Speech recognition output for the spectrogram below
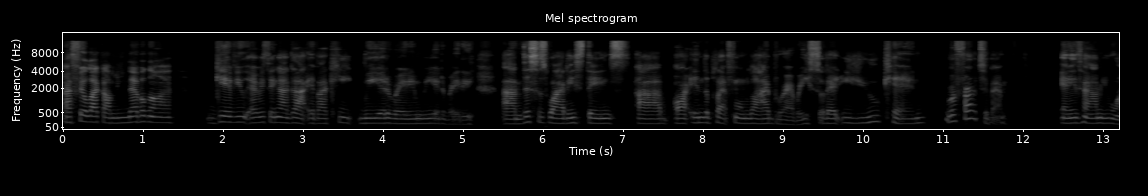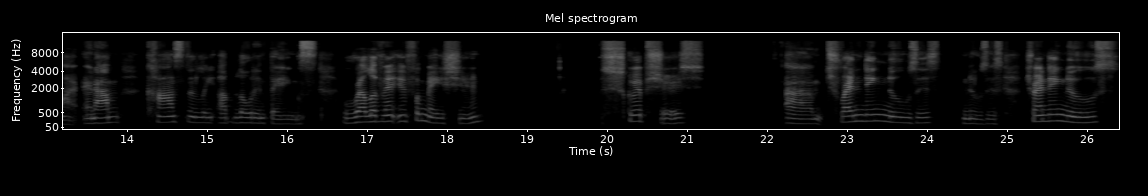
I feel like I'm never going to give you everything I got if I keep reiterating, reiterating. Um, this is why these things uh, are in the platform library so that you can refer to them anytime you want. And I'm constantly uploading things, relevant information, scriptures, um, trending newses, newses, trending news,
